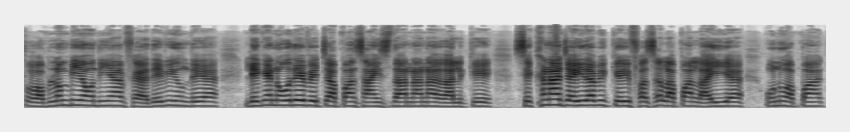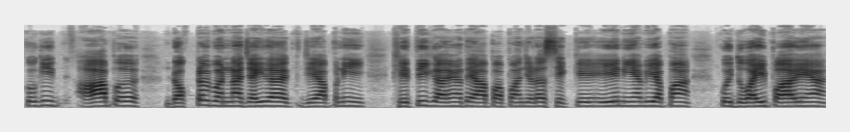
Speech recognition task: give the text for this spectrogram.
ਪ੍ਰੋਬਲਮ ਵੀ ਆਉਂਦੀਆਂ, ਫਾਇਦੇ ਵੀ ਹੁੰਦੇ ਆ, ਲੇਕਿਨ ਉਹਦੇ ਵਿੱਚ ਆਪਾਂ ਸਾਇੰਸਦਾਨਾਂ ਨਾਲ ਰਲ ਕੇ ਸਿੱਖਣਾ ਚਾਹੀਦਾ ਵੀ ਕਈ ਫਸਲ ਆਪਾਂ ਲਾਈ ਹੈ, ਉਹਨੂੰ ਆਪਾਂ, ਕਿਉਂਕਿ ਆਪ ਡਾਕਟਰ ਬਣਨਾ ਚਾਹੀਦਾ, ਜੇ ਆਪਣੀ ਖੇਤੀ ਕਰ ਰਹੇ ਹਾਂ ਤੇ ਆਪ ਆਪਾਂ ਜਿਹੜਾ ਸਿੱਖ ਕੇ, ਇਹ ਨਹੀਂ ਆ ਵੀ ਆਪਾਂ ਕੋਈ ਦਵਾਈ ਪਾ ਰਹੇ ਹਾਂ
